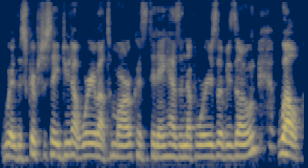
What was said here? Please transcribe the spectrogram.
where the scriptures say do not worry about tomorrow because today has enough worries of his own well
